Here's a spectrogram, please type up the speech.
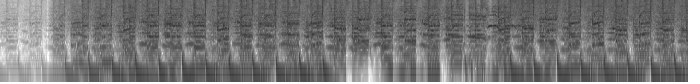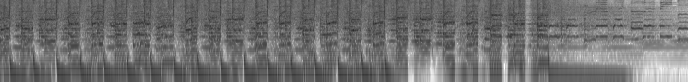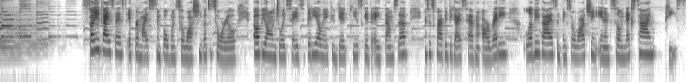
Guys, that's it for my simple winter wash and go tutorial. I hope you all enjoyed today's video and if you did, please give it a thumbs up and subscribe if you guys haven't already. Love you guys and thanks for watching and until next time, peace.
